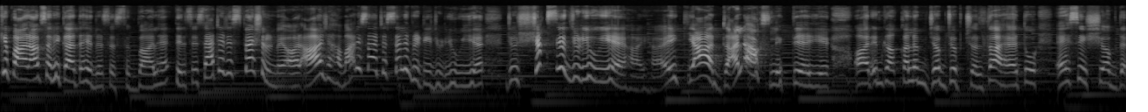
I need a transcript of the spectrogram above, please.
के पार आप सभी का तहे दिल से इस्तकबाल है। दिल से सैटरडे स्पेशल में और आज हमारे साथ जो सेलिब्रिटी जुड़ी हुई है, जो शख्सियत जुड़ी हुई है, हाय हाय, क्या डायलॉग्स लिखते हैं ये। और इनका कलम जब जब चलता है तो ऐसे शब्द,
